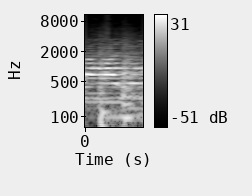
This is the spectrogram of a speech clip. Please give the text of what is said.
Rahayu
